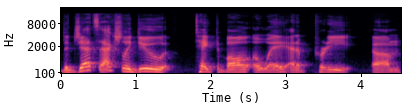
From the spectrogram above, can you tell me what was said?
The Jets actually do take the ball away at a pretty um,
